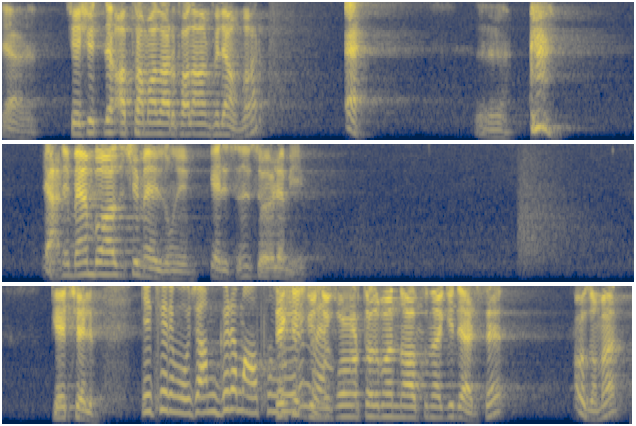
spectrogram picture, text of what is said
Yani çeşitli atamalar falan filan var. Eh. E, yani ben Boğaziçi mezunuyum. Gerisini söylemeyeyim. Geçelim. Geçelim hocam. Gram altın 8 günlük mi? ortalamanın altına giderse o zaman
